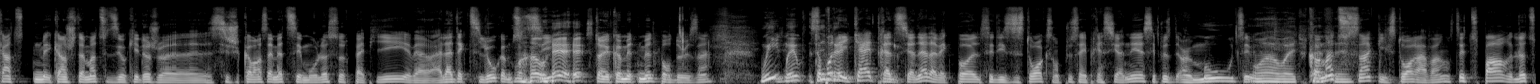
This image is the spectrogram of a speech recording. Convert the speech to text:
Quand, tu, te mets- quand justement tu dis, OK, là, je, si je commence à mettre ces mots-là sur papier, eh à la dactylo, comme tu dis, Ouais. c'est un commitment pour deux ans. Oui, oui, C'est pas vrai. des quêtes traditionnelles avec Paul, c'est des histoires qui sont plus impressionnistes, c'est plus un mood. tu sais. Ouais, ouais, tout à Comment fait. tu sens que l'histoire avance? Tu, pars, là, tu,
